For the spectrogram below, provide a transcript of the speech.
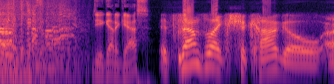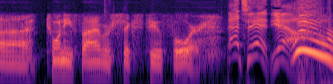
Do you got a guess? It sounds like Chicago, uh, 25 or 624. That's it, yeah. Woo!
